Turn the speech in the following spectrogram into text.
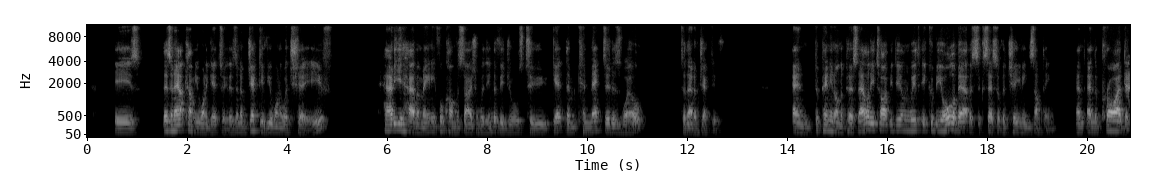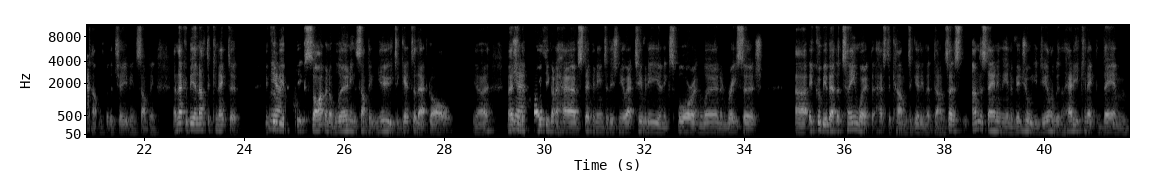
is there's an outcome you want to get to, there's an objective you want to achieve. How do you have a meaningful conversation with individuals to get them connected as well to that objective? And depending on the personality type you're dealing with, it could be all about the success of achieving something and, and the pride that comes with achieving something. And that could be enough to connect it. It could be the excitement of learning something new to get to that goal. You know, imagine Yeah. the growth you're going to have stepping into this new activity and explore it and learn and research. Uh, it could be about the teamwork that has to come to getting it done. So it's understanding the individual you're dealing with and how do you connect them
